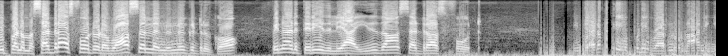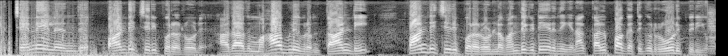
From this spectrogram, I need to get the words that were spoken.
இப்போ நம்ம சட்ராஸ் ஃபோர்ட்டோட வாசலில் நின்றுக்கிட்டு இருக்கோம். பின்னாடி தெரியுது இல்லையா? இதுதான் சட்ராஸ் ஃபோர்ட். இந்த இடத்துக்கு எப்படி வரணும்னா நீங்கள் சென்னையிலேருந்து பாண்டிச்சேரி போகிற ரோடு அதாவது மகாபலிபுரம் தாண்டி பாண்டிச்சேரி போகிற ரோட்டில் வந்துக்கிட்டே இருந்தீங்கன்னா கல்பாக்கத்துக்கு ரோடு பிரியும்.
